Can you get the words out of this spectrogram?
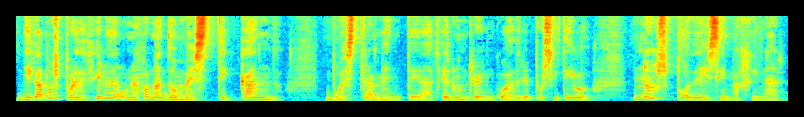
digamos por decirlo de alguna forma, domesticando vuestra mente a hacer un reencuadre positivo, no os podéis imaginar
